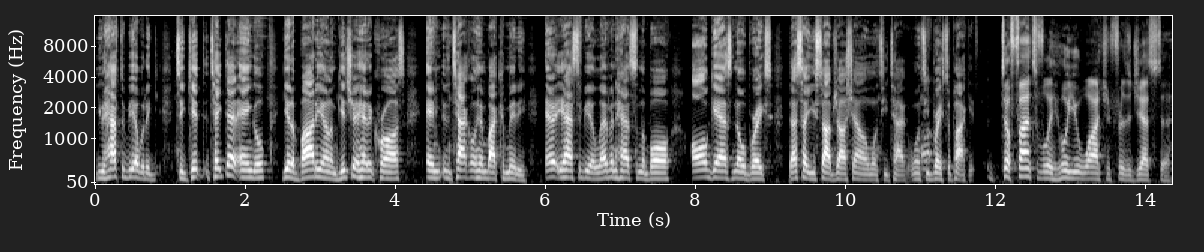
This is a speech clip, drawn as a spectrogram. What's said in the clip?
You have to be able to, to get take that angle, get a body on him, get your head across, and, and tackle him by committee. It has to be 11 hats on the ball, all gas, no brakes. That's how you stop Josh Allen once he tackle, once he uh, breaks the pocket. Defensively, who are you watching for the Jets today?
